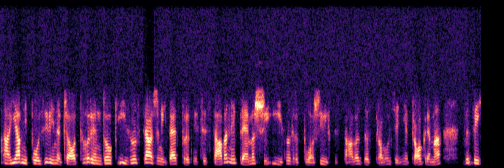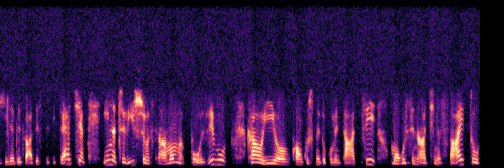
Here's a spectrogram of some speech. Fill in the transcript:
A, javni poziv je inače otvoren dok iznos traženih besporatnih sredstava ne premaši i iznos raspoloživih sredstava za sprovođenje programa za 2023. Inače više o samom pozivu kao i o konkursnoj dokumentaciji mogu se naći na sajtu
